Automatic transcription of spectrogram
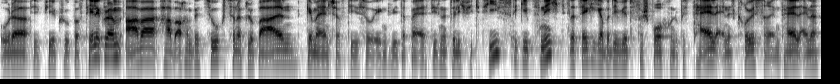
oder die Peer Group auf Telegram, aber habe auch einen Bezug zu einer globalen Gemeinschaft, die so irgendwie dabei ist. Die ist natürlich fiktiv, die gibt's nicht. Tatsächlich aber die wird versprochen. Du bist Teil eines Größeren, Teil einer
